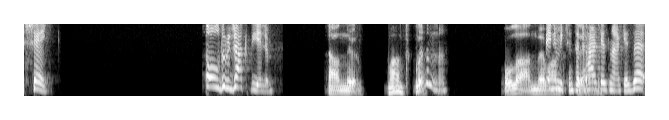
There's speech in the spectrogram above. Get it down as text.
şey dolduracak diyelim. Anlıyorum. Mantıklı. Anladın mı? Olağan ve Benim için tabii yani. herkes merkeze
